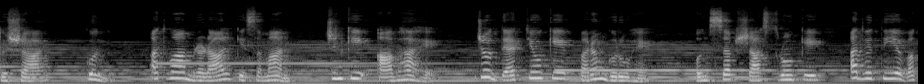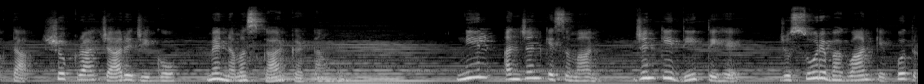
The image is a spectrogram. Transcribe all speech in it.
तुषार कुंद अथवा मृणाल के समान जिनकी आभा है जो दैत्यों के परम गुरु हैं, उन सब शास्त्रों के अद्वितीय वक्ता शुक्राचार्य जी को मैं नमस्कार करता हूँ। नील अंजन के समान, जिनकी दीप्ति है, जो सूर्य भगवान के पुत्र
